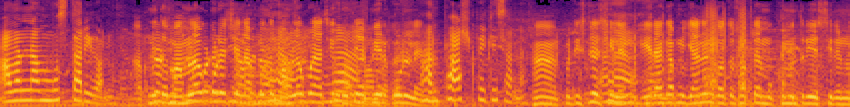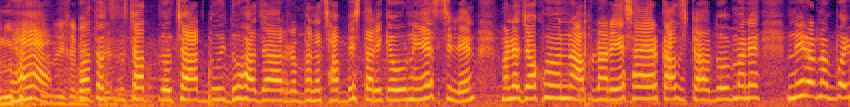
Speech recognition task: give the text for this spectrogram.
আমার নাম মুস্তারিবান আপনি তো মামলাও করেছেন আপনি তো মামলাও করে আজকে কোর্টে অ্যাপিয়ার করলেন। আমি ফার্স্ট পিটিশনার হ্যাঁ পিটিশনার ছিলেন। এর আগে আপনি জানেন গত সপ্তাহে মুখ্যমন্ত্রী এসেছিলেন উনি হ্যাঁ গত। চার- দুই দু হাজার মানে ছাব্বিশ তারিখে উনি এসেছিলেন। মানে যখন আপনার এসআইয়ের কাজটা মানে নিরানব্বই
